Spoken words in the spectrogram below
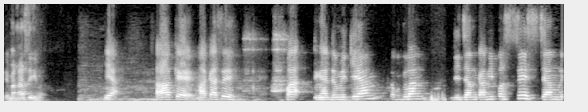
Terima kasih. Pak. Ya, oke, makasih Pak. Dengan demikian, kebetulan di jam kami persis jam 15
